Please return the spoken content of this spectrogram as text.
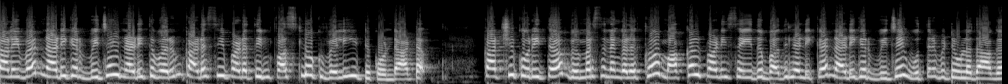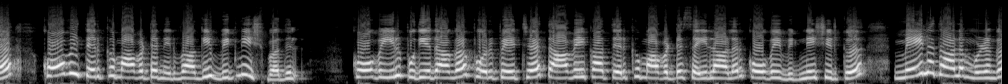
தலைவர் நடிகர் விஜய் நடித்து வரும் கடைசி படத்தின் ஃபர்ஸ்ட் லுக் வெளியிட்டு கொண்டாட்டம். கட்சி குறித்த விமர்சனங்களுக்கு மக்கள் பணி செய்து பதிலளிக்க நடிகர் விஜய் உத்தரவிட்டுள்ளதாக கோவை தெற்கு மாவட்ட நிர்வாகி விக்னேஷ் பதில். கோவையில் புதியதாக பொறுப்பேற்ற தாவேகா தெற்கு மாவட்ட செயலாளர் கோவை விக்னேஷிற்கு மேலதாளம் முழங்க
